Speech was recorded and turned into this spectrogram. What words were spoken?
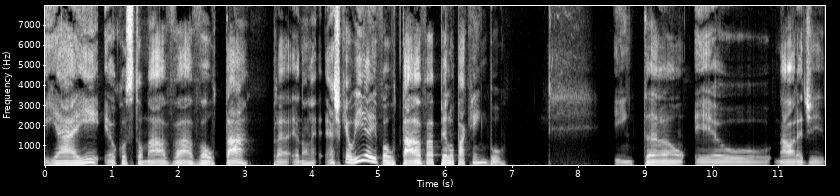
E aí eu costumava voltar para eu não acho que eu ia e voltava pelo Paquembu. Então eu na hora de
